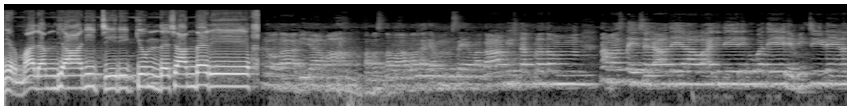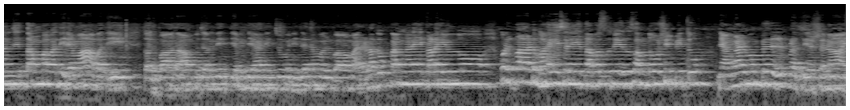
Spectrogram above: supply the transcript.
നിർമ്മലം ധ്യാനിച്ചിരിക്കും ദശാന്തരേ. നമസ്തേ ശരാദയാ വാരിതേ രഘുപതേ രമിച്ചിടേണം ചിത്തം ഭവതി രമാവതി തൊൽപാദാംബുജം നിത്യം ധ്യാനിച്ചു നിജനമുൽഭവ മരണ ദുഃഖങ്ങളെ കളയുന്നു. ഒരുപാട് മഹേശനെ തപസ് ചെയ്തു സന്തോഷിപ്പിച്ചു. ഞങ്ങൾ മുമ്പിൽ പ്രത്യക്ഷനായ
